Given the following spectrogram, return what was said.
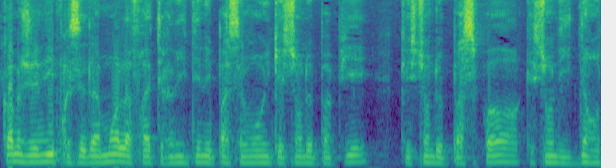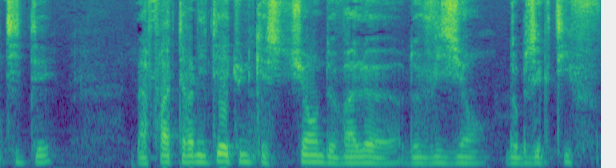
Comme je l'ai dit précédemment, la fraternité n'est pas seulement une question de papier, question de passeport, question d'identité. La fraternité est une question de valeur, de vision, d'objectif.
